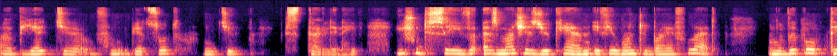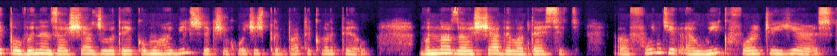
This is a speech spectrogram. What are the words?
е, 5, е, 500 фунтів стерлінгів. You should save as much as you can if you want to buy a flat. Ти повинен заощаджувати якомога більше, якщо хочеш придбати квартиру. Вона заощадила 10 е, фунтів a week for two years.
